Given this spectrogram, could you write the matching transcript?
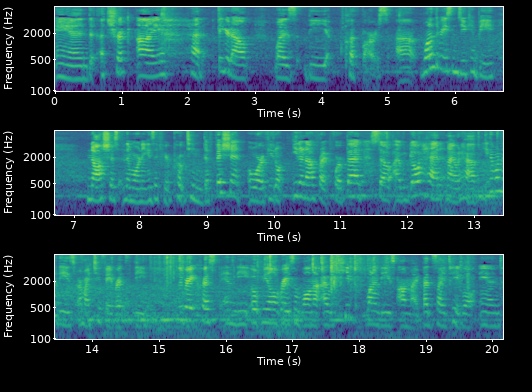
and a trick I had figured out was the Clif Bars. Uh, one of the reasons you can be nauseous in the morning is if you're protein deficient or if you don't eat enough right before bed. So I would go ahead and I would have either one of these or my two favorites, the Blueberry Crisp and the Oatmeal Raisin Walnut. I would keep one of these on my bedside table and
